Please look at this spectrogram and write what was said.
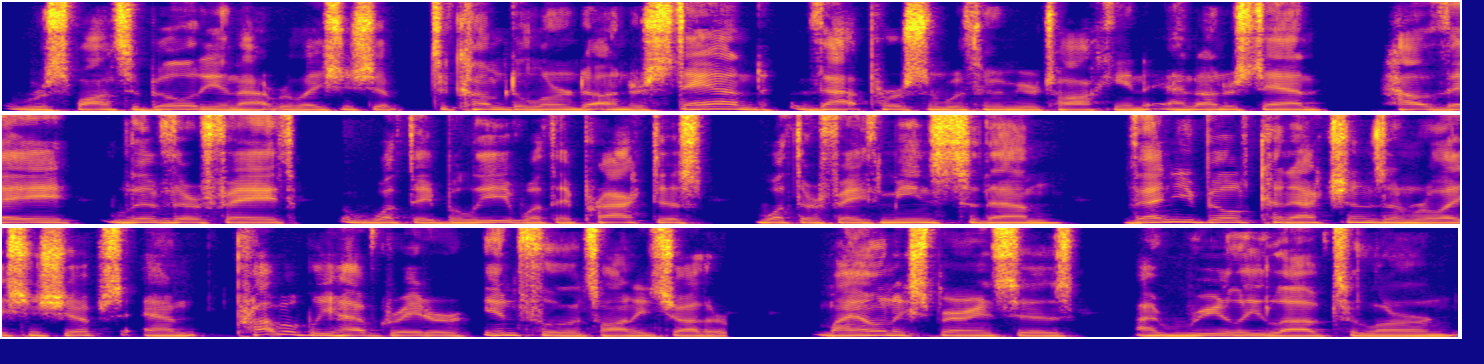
responsibility in that relationship to come to learn to understand that person with whom you're talking and understand how they live their faith, what they believe, what they practice, what their faith means to them, then you build connections and relationships and probably have greater influence on each other. My own experience is I really love to learn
